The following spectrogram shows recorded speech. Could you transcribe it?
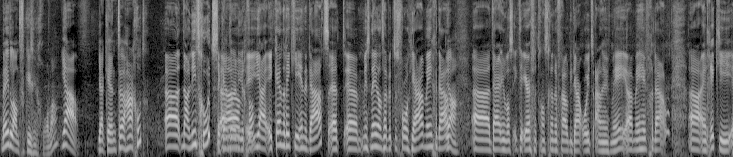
Nederland verkiezing gewonnen. ja, Jij kent haar goed? Eh, nou, niet goed. Je kent haar in Eh, ieder geval? Ja, ik ken Ricky inderdaad. Het, eh, Miss Nederland heb ik dus vorig jaar aan meegedaan. Ja. Daarin was ik de eerste transgender vrouw die daar ooit aan heeft mee, mee heeft gedaan. En Ricky,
